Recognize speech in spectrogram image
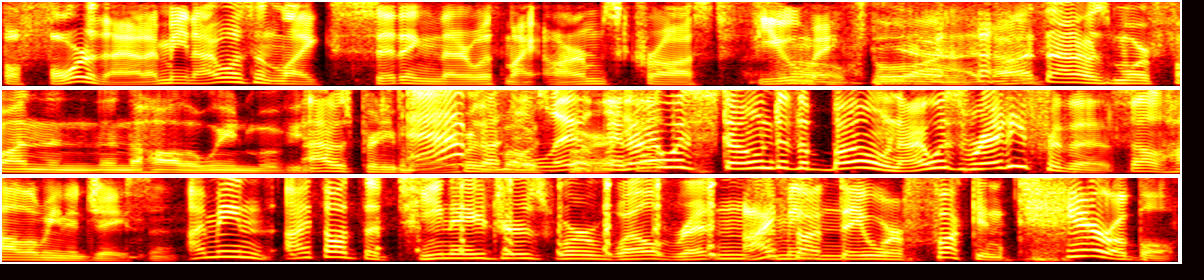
before that, I mean, I wasn't like sitting there with my arms crossed, fuming. Oh, boy. Yeah, no, I thought it was more fun than, than the Halloween movie. I was pretty bored. for the most part. Absolutely. And I was stoned to the bone. I was ready for this. felt Halloween adjacent. I mean, I thought the teenagers were well written. I, mean, thought they were fucking terrible.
